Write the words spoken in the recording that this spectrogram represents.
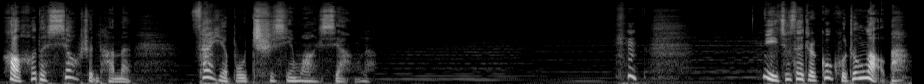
好好的孝顺他们，再也不痴心妄想了。哼。你就在这孤苦终老吧，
